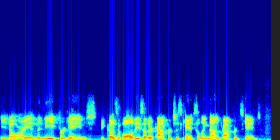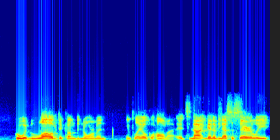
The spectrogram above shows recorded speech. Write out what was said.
you know, are in the need for games because of all these other conferences canceling non-conference games, who would love to come to Norman and play Oklahoma. It's not going to be necessarily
